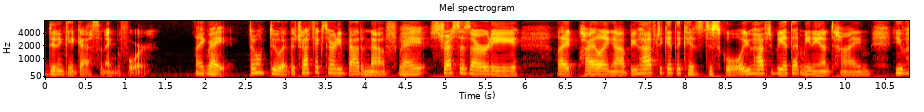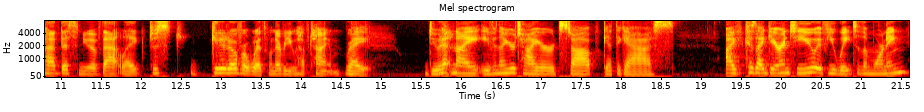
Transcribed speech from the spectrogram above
didn't get gas the night before. Like, Right. don't do it. The traffic's already bad enough. Right. Stress is already like piling up. You have to get the kids to school. You have to be at that meeting on time. You have this and you have that. Like, just get it over with whenever you have time. Right. Do it at night, even though you're tired. Stop, get the gas. I because I guarantee you, if you wait till the morning,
